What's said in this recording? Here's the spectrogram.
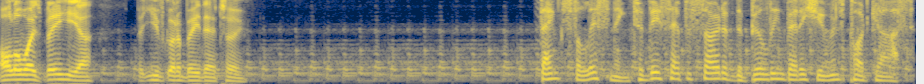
I'll always be here, but you've got to be there too. Thanks for listening to this episode of the Building Better Humans podcast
